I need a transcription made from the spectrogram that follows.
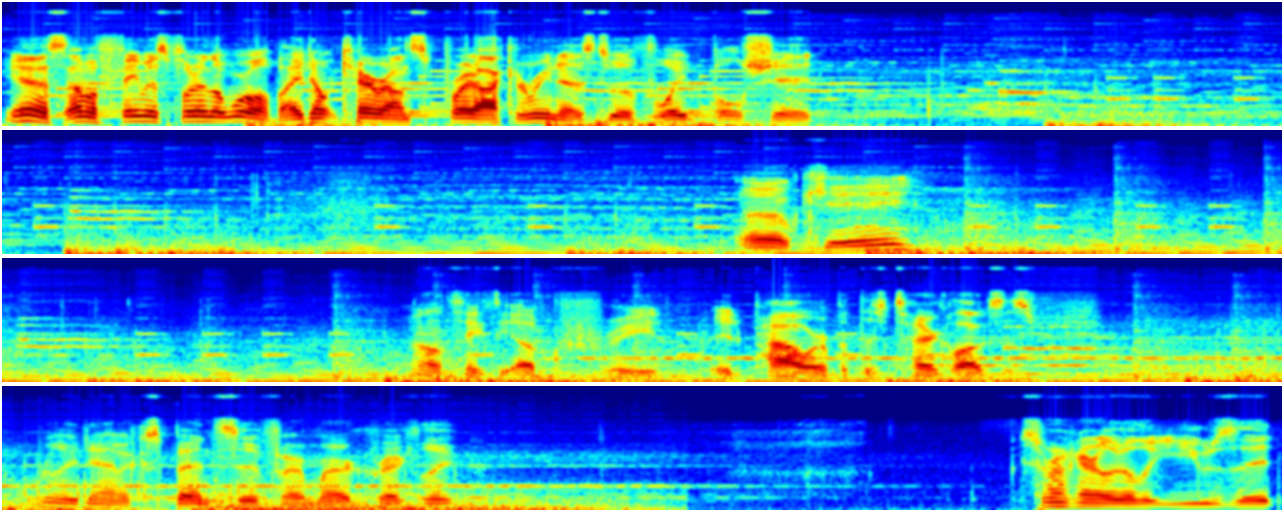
Yes, I'm a famous player in the world, but I don't carry around Sprite Ocarinas to avoid bullshit. Okay. I'll take the upgraded power, but this tire clogs is really damn expensive if I remember correctly. So we're not gonna really be able to use it.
